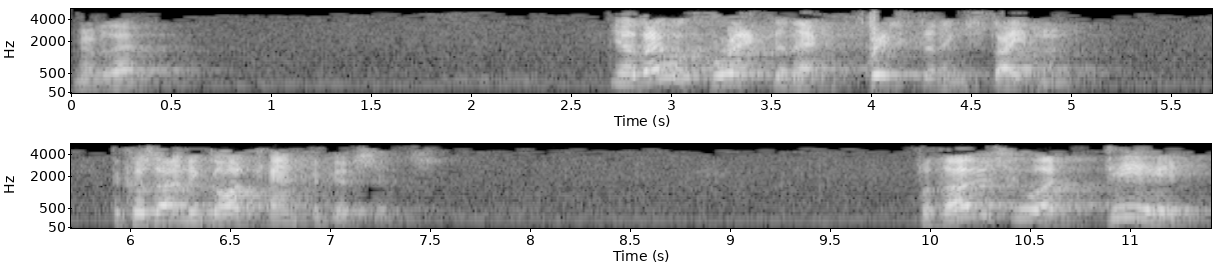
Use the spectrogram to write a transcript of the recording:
Remember that? You know, they were correct in that questioning statement because only God can forgive sins. For those who are dead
